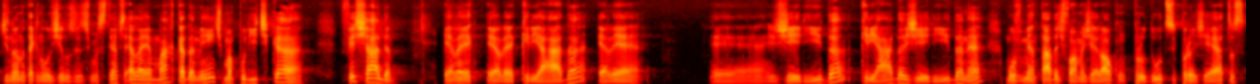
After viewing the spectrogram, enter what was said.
de nanotecnologia nos últimos tempos, ela é marcadamente uma política fechada. Ela é, ela é criada, ela é, é gerida, criada, gerida, né, movimentada de forma geral com produtos e projetos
